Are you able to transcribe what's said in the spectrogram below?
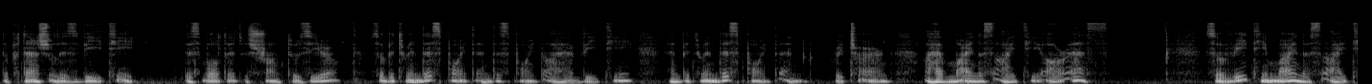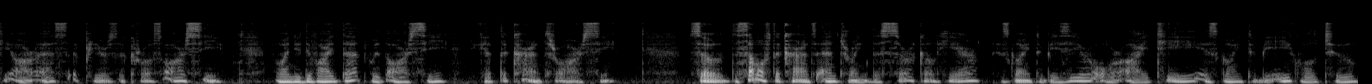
the potential is VT. This voltage is shrunk to zero. So between this point and this point, I have VT. And between this point and return, I have minus ITRS. So VT minus ITRS appears across RC. And when you divide that with RC, you get the current through RC. So the sum of the currents entering this circle here is going to be zero, or IT is going to be equal to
